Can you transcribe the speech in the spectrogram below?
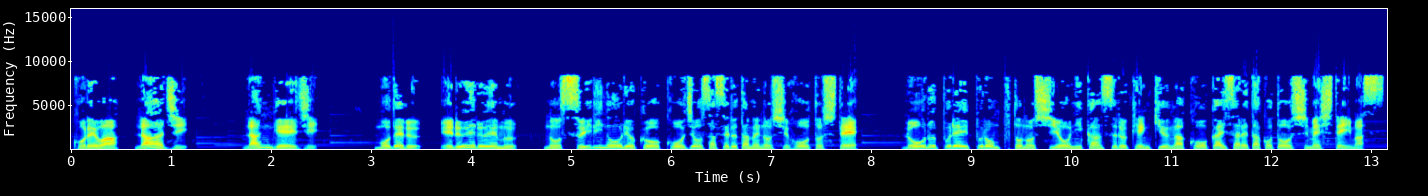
これは、ラージ、ランゲージ、モデル、LLM の推理能力を向上させるための手法として、ロールプレイプロンプトの使用に関する研究が公開されたことを示しています。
